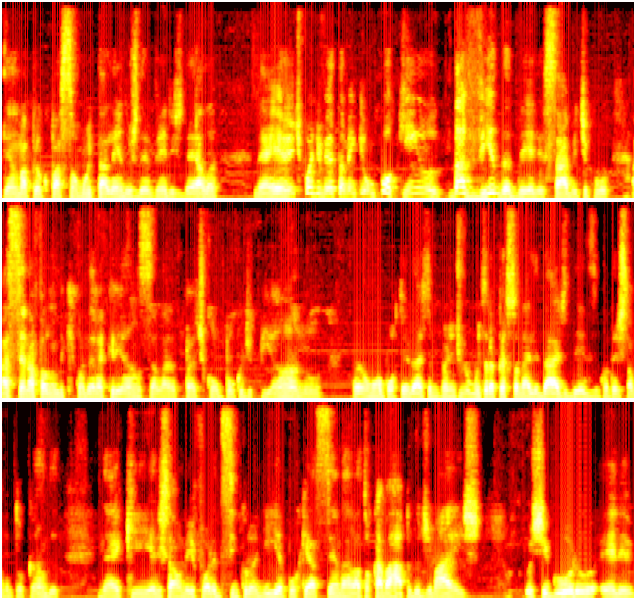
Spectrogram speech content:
tendo uma preocupação muito além dos deveres dela. Né? E a gente pode ver também que um pouquinho da vida dele, sabe? Tipo, a cena falando que quando era criança ela praticou um pouco de piano. Foi uma oportunidade também pra gente ver muito da personalidade deles enquanto eles estavam tocando né, que eles estavam meio fora de sincronia, porque a cena ela tocava rápido demais. O Shiguro, ele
